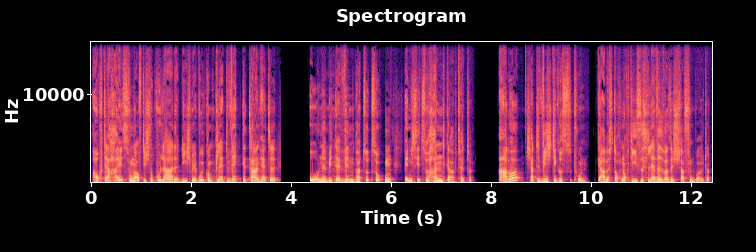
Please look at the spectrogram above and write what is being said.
Auch der Heißhunger auf die Schokolade, die ich mir wohl komplett weggetan hätte, ohne mit der Wimper zu zucken, wenn ich sie zur Hand gehabt hätte. Aber ich hatte Wichtigeres zu tun. Gab es doch noch dieses Level, was ich schaffen wollte.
